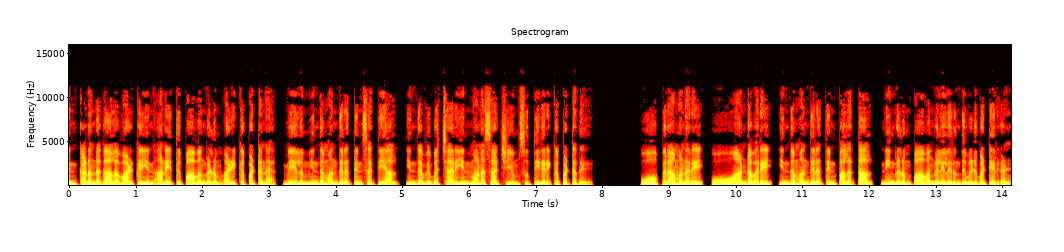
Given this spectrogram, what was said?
என் கடந்தகால வாழ்க்கையின் அனைத்து பாவங்களும் அழிக்கப்பட்டன. மேலும் இந்த மந்திரத்தின் சக்தியால் இந்த விபச்சாரியின் மனசாட்சியும் சுத்திகரிக்கப்பட்டது. ஓ பிராமணரே ஓ ஆண்டவரே இந்த மந்திரத்தின் பலத்தால் நீங்களும் பாவங்களிலிருந்து விடுபட்டீர்கள்.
